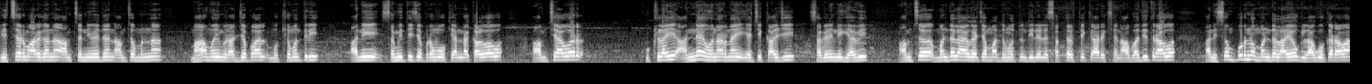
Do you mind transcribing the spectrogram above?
रितसर मार्गानं आमचं निवेदन आमचं म्हणणं महामहिम राज्यपाल मुख्यमंत्री आणि समितीचे प्रमुख यांना कळवावं. आमच्यावर कुठलाही अन्याय होणार नाही याची काळजी सगळ्यांनी घ्यावी. आमचं मंडल आयोगाच्या माध्यमातून दिलेलं सत्तावीस टक्के आरक्षण अबाधित राहावं आणि संपूर्ण मंडल आयोग लागू करावा.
